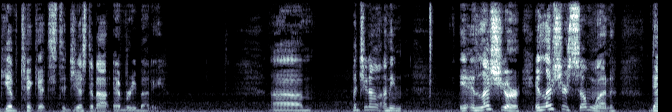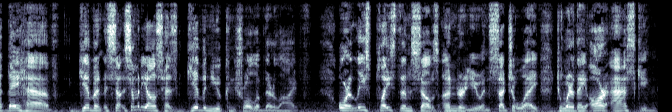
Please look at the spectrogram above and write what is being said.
give tickets to just about everybody. Um, but you know, I mean, unless you're, unless you're someone that they have given, somebody else has given you control of their life, or at least placed themselves under you in such a way to where they are asking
